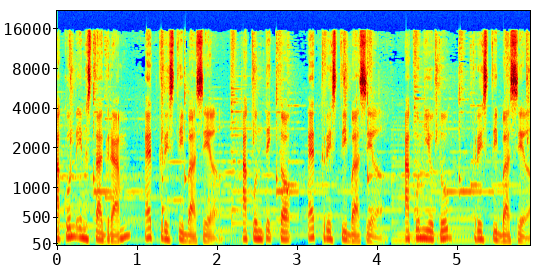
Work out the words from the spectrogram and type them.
Akun Instagram, at Basil. Akun TikTok, at Basil. Akun Youtube, Kristi Basil.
